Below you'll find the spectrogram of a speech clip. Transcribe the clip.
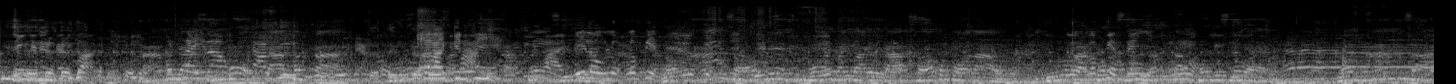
จริงที่หนึ่งดีกว่าคนไทยเราชาวที่ตลาดกินฟรีเฮ้ยเราเราเราเปลี่ยนเราเปลี่ยนสองเนี่ยสิบหกใบใบจากสปป ลาวอยู่ระหว่างพงสีเหลืองกับพงสีแดงลองน้ำสาย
